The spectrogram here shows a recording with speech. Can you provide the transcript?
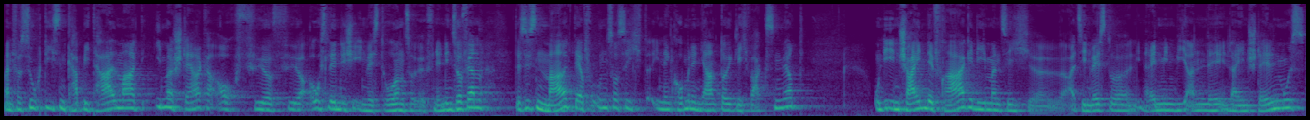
man versucht diesen Kapitalmarkt immer stärker auch für, für ausländische Investoren zu öffnen. Insofern, das ist ein Markt, der von unserer Sicht in den kommenden Jahren deutlich wachsen wird. Und die entscheidende Frage, die man sich äh, als Investor in Renminbi-Anleihen stellen muss,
